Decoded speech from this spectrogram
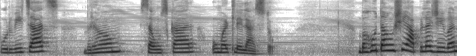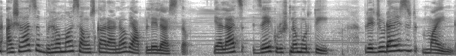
पूर्वीचाच भ्रम संस्कार उमटलेला असतो. बहुतांशी आपलं जीवन अशाच भ्रमसंस्कारानं व्यापलेलं असतं. यालाच जे कृष्णमूर्ती प्रेज्युडाइज्ड माइंड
